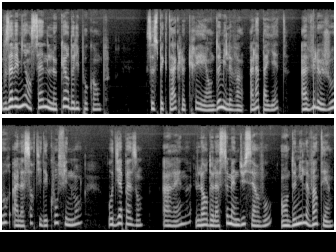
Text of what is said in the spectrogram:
vous avez mis en scène Le cœur de l'hippocampe. Ce spectacle, créé en 2020 à La Paillette, a vu le jour à la sortie des confinements au Diapason, à Rennes, lors de la Semaine du cerveau en 2021.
